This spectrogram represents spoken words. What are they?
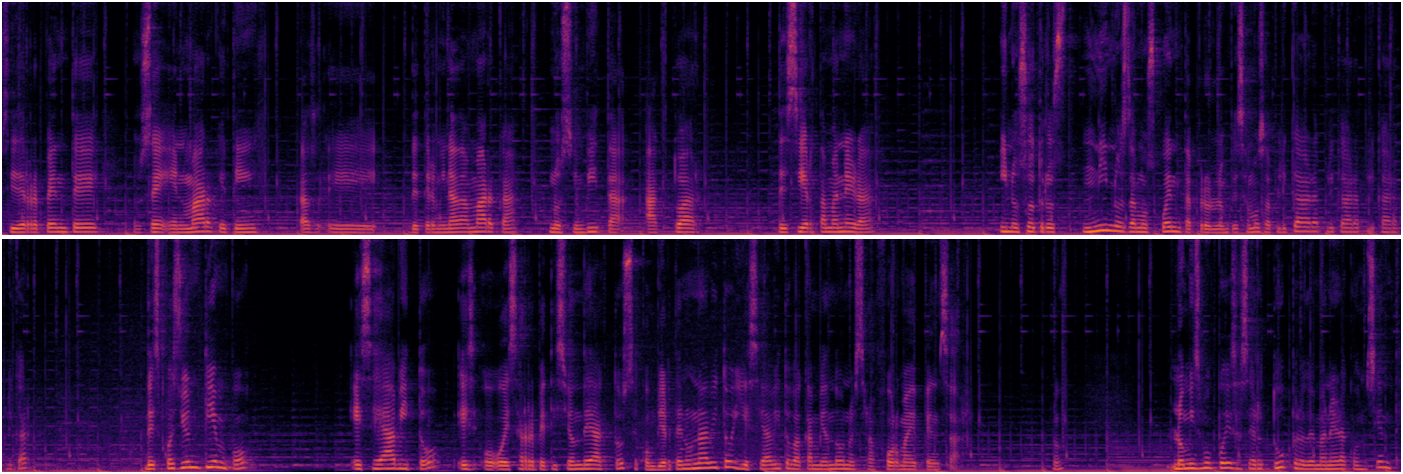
Si de repente, no sé, en marketing, eh, determinada marca nos invita a actuar de cierta manera y nosotros ni nos damos cuenta, pero lo empezamos a aplicar, aplicar, aplicar, aplicar. Después de un tiempo, ese hábito o esa repetición de actos se convierte en un hábito y ese hábito va cambiando nuestra forma de pensar. Lo mismo puedes hacer tú, pero de manera consciente.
